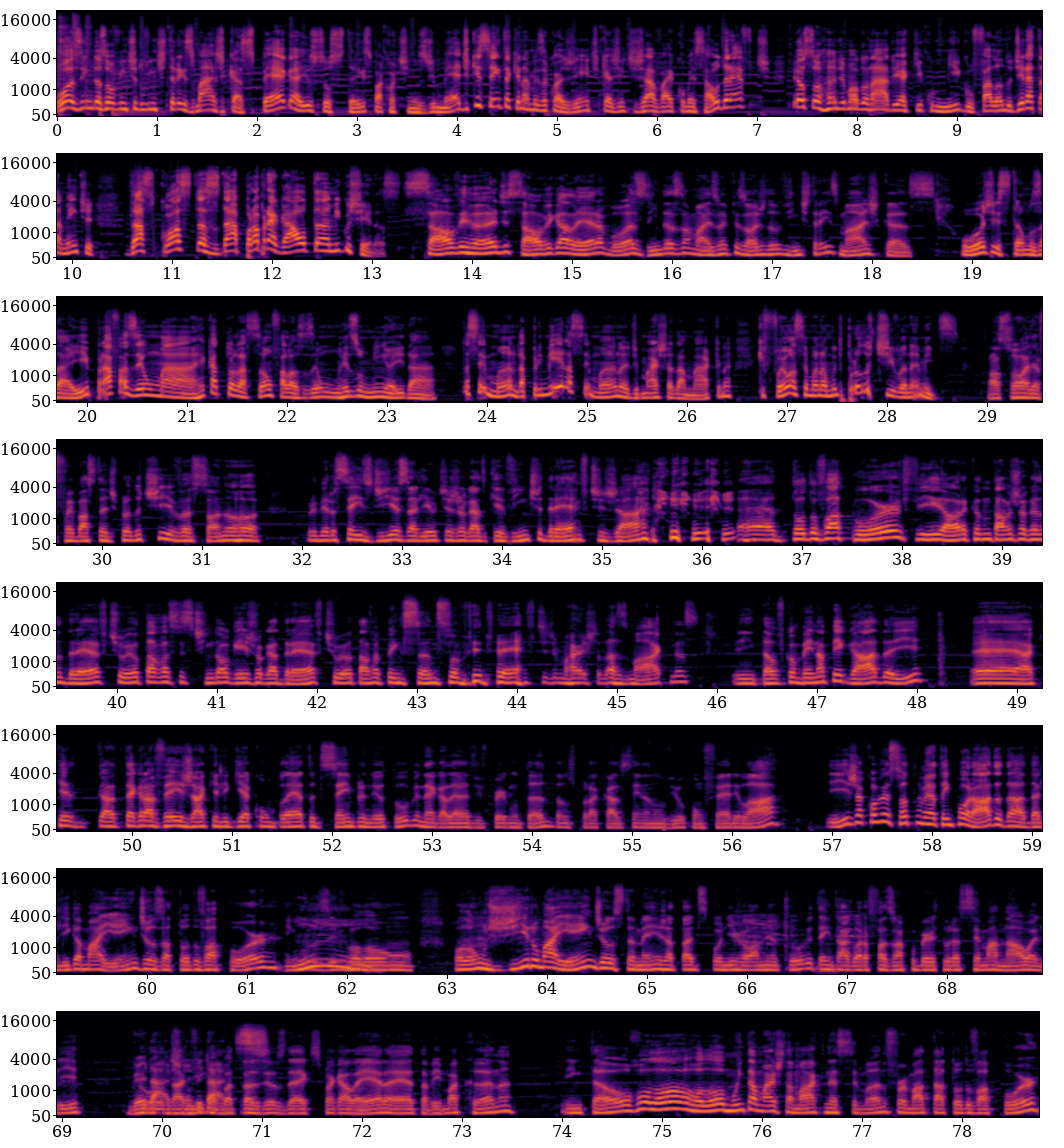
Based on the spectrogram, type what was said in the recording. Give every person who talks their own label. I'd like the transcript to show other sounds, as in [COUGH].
Speaker 1: Boas-vindas, ouvinte do 23 Mágicas. Pega aí os seus três pacotinhos de Magic e senta aqui na mesa com a gente que a gente já vai começar o draft. Eu sou Randy Maldonado e aqui comigo, falando diretamente das costas da própria Galta, amigo Cheiras.
Speaker 2: Salve, Randy, salve, galera. Boas-vindas a mais um episódio do 23 Mágicas.
Speaker 1: Hoje estamos aí para fazer uma recapitulação, fazer um resuminho aí da, da semana, da primeira semana de Marcha da Máquina, que foi uma semana muito produtiva, né, Mix?
Speaker 2: Nossa, olha, foi bastante produtiva. Só no primeiros seis dias ali eu tinha jogado o quê? 20 draft já. [LAUGHS] é, todo vapor, fi. A hora que eu não tava jogando draft, ou eu tava assistindo alguém jogar draft, ou eu tava pensando [LAUGHS] sobre draft de marcha das máquinas. Então ficam bem na pegada aí. É, aqui, até gravei já aquele guia completo de sempre no YouTube, né? A galera vive perguntando, então se por acaso você ainda não viu, confere lá. E já começou também a temporada da, da Liga My Angels a todo vapor. Inclusive hum. rolou, um, rolou um giro My Angels também, já tá disponível lá no YouTube. Tentar agora fazer uma cobertura semanal ali.
Speaker 1: Verdade,
Speaker 2: do, da Liga pra trazer os decks pra galera. É, tá bem bacana. Então rolou, rolou muita marcha da máquina essa semana. O formato tá todo vapor.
